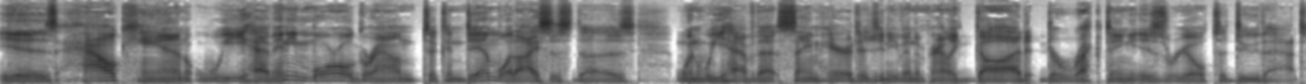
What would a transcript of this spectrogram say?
is how can we have any moral ground to condemn what ISIS does when we have that same heritage and even apparently God directing Israel to do that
